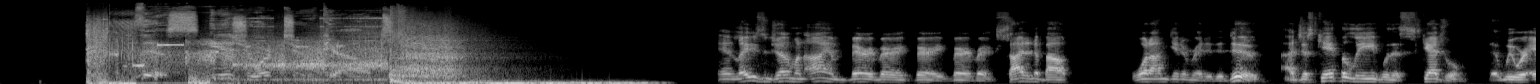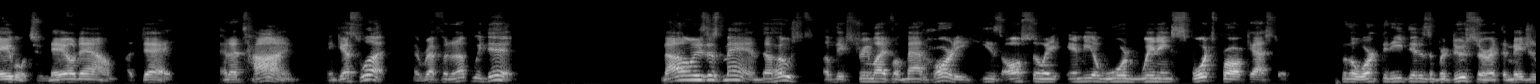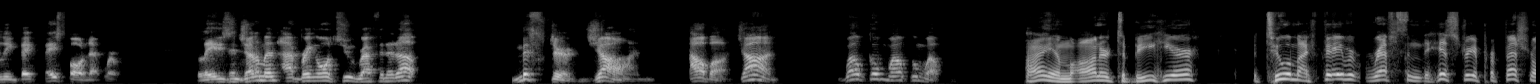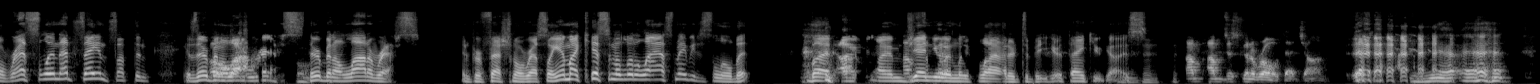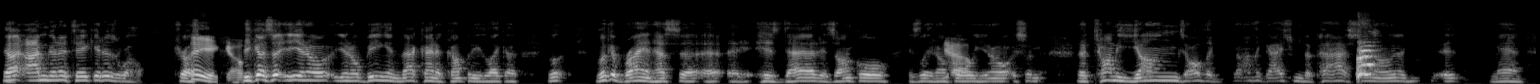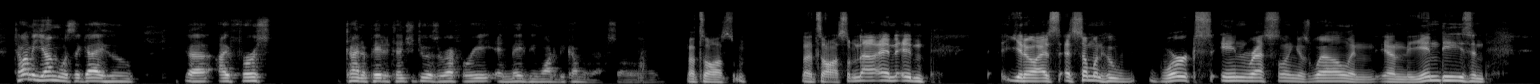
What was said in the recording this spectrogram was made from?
This is your two count. And ladies and gentlemen, I am very, very, very, very, very excited about what I'm getting ready to do. I just can't believe with a schedule that we were able to nail down a day and a time. And guess what? At Reffing It Up, we did. Not only is this man the host of The Extreme Life of Matt Hardy, he is also a Emmy Award winning sports broadcaster for the work that he did as a producer at the Major League Baseball Network. Ladies and gentlemen, I bring on to Reffing It Up, Mr. Jon Alba. John, welcome, welcome, welcome. I am honored to be here. Two of my favorite refs in the history of professional wrestling. That's saying something because there have been oh, a lot wow. of refs. There have been a lot of refs in professional wrestling. Am I kissing a little ass? Maybe just a little bit. But I'm, I'm genuinely flattered to be here. Thank you, guys. I'm, I'm just going to roll with that, John. yeah, yeah, I'm going to take it as well. Trust there you go. Because uh, you know, you know, being in that kind of company, like a look, look at Brian has uh, uh, his dad, his uncle, his late uncle. Yeah. You know, some uh, Tommy Young's, all the all the guys from the past. You know, it, man, Tommy Young was the guy who uh, I first kind of paid attention to as a referee and made me want to become a ref. So that's awesome. That's awesome. Now, and and you know, as as someone who works in wrestling as well and in the indies and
